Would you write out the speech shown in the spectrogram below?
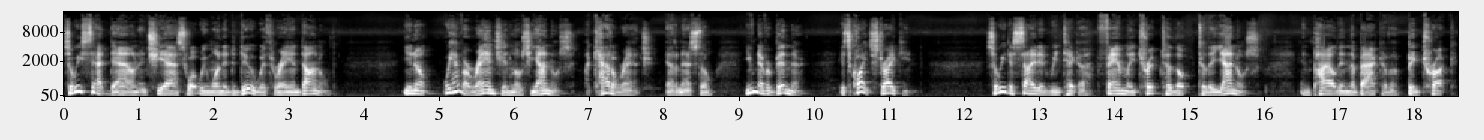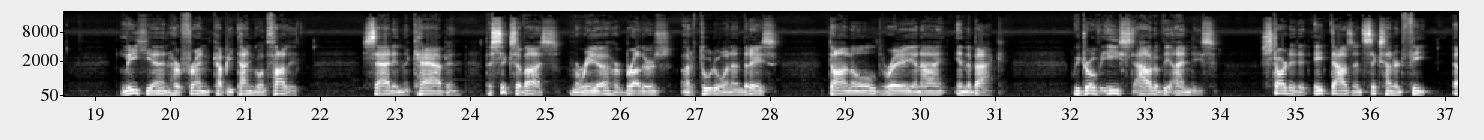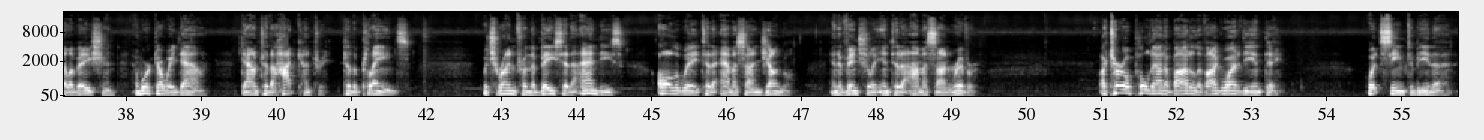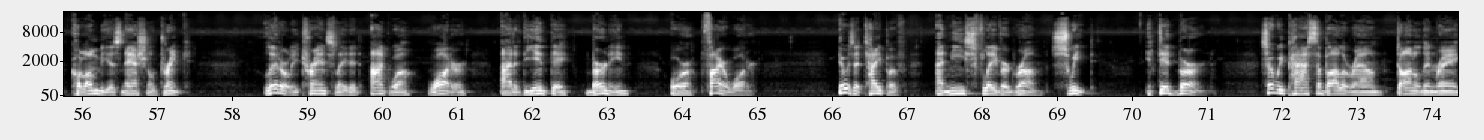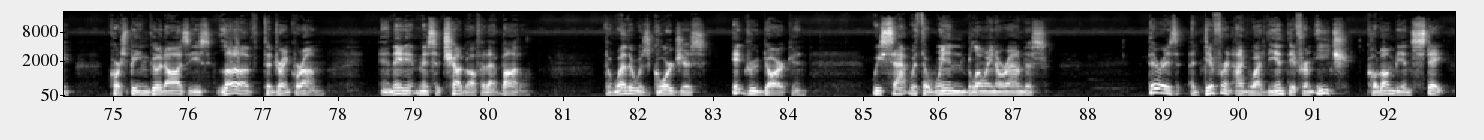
So we sat down and she asked what we wanted to do with Ray and Donald. You know, we have a ranch in Los Llanos, a cattle ranch, Ernesto. You've never been there. It's quite striking. So we decided we'd take a family trip to the to the Llanos and piled in the back of a big truck. Ligia and her friend Capitan Gonzalez sat in the cab and the six of us, Maria, her brothers, Arturo and Andres, Donald, Ray, and I, in the back. We drove east out of the Andes, started at 8,600 feet elevation, and worked our way down down to the hot country, to the plains, which run from the base of the Andes all the way to the Amazon jungle and eventually into the Amazon River. Arturo pulled out a bottle of aguardiente, what seemed to be the Colombia's national drink, literally translated agua, water, ardiente, burning, or fire water. It was a type of anise flavored rum, sweet. It did burn. So we passed the bottle around. Donald and Ray, of course, being good Aussies, loved to drink rum, and they didn't miss a chug off of that bottle. The weather was gorgeous. It grew dark, and we sat with the wind blowing around us. There is a different aguardiente from each Colombian state.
